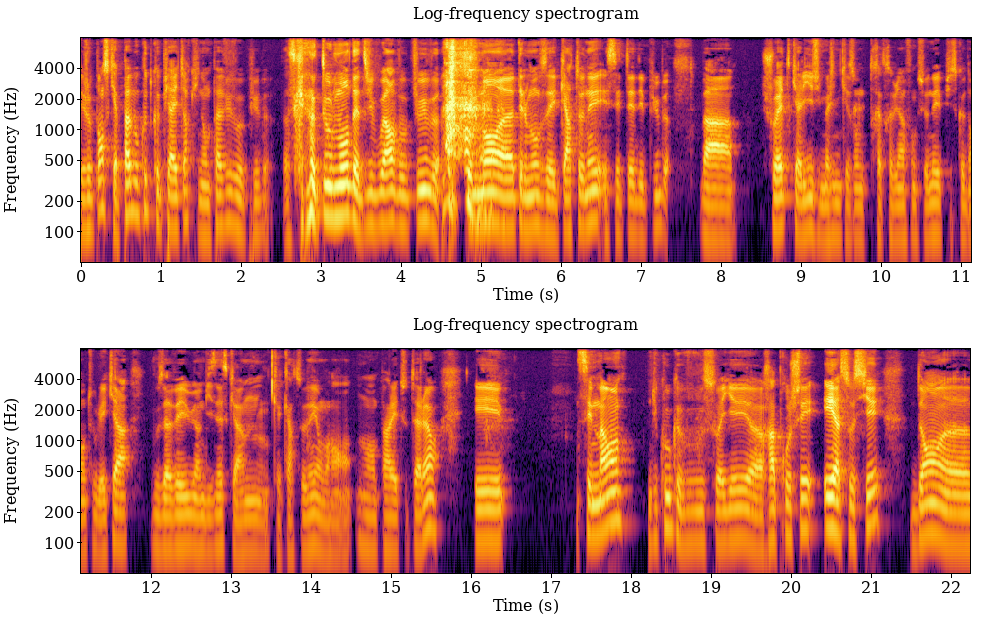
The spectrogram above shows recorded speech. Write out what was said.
et je pense qu'il n'y a pas beaucoup de copywriters qui n'ont pas vu vos pubs parce que tout le monde a dû voir vos pubs tellement, euh, tellement vous avez cartonné et c'était des pubs bah, chouettes, quali. J'imagine qu'elles ont très très bien fonctionné puisque dans tous les cas, vous avez eu un business qui a, hum, cartonné. On va, en, on va en parler tout à l'heure. Et c'est marrant du coup que vous vous soyez euh, rapprochés et associés dans euh,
